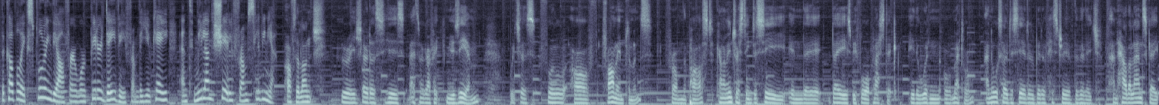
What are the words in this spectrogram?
The couple exploring the offer were Peter Davey from the UK and Milan Šelj from Slovenia. After lunch, Jure showed us his ethnographic museum, which is full of farm implements from the past. Kind of interesting to see in the days before plastic either wooden or metal, and also to see a little bit of history of the village and how the landscape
